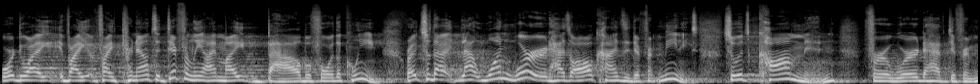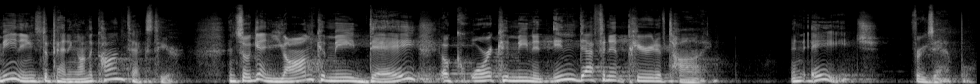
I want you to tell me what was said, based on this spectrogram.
Or do I if, I, if I pronounce it differently, I might bow before the queen, right? So that, that one word has all kinds of different meanings. So it's common for a word to have different meanings depending on the context here. And so again, yom can mean day, or it can mean an indefinite period of time, an age, for example.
